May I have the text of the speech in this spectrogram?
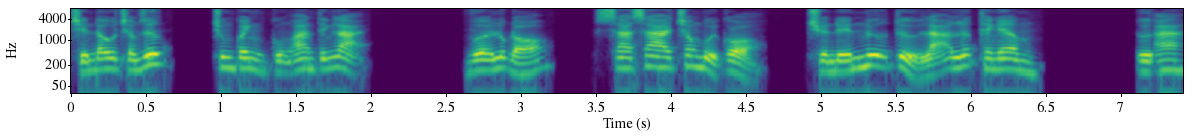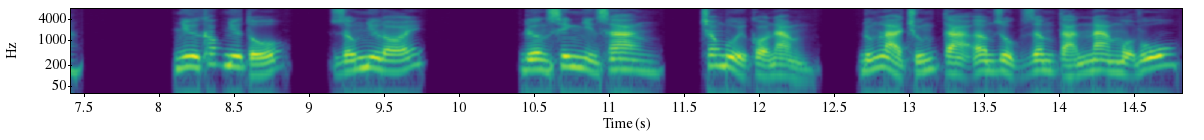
Chiến đấu chấm dứt, chung quanh cũng an tĩnh lại. Vừa lúc đó, xa xa trong bụi cỏ, truyền đến nữ tử lã lướt thanh âm. Ừ a, như khóc như tố, giống như đói. Đường sinh nhìn sang, trong bụi cỏ nằm, đúng là chúng ta âm dục dâm tán nam mộ vũ.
